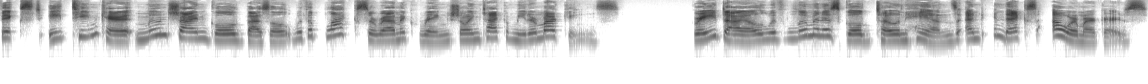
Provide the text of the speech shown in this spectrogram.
Fixed 18 karat moonshine gold bezel with a black ceramic ring showing tachometer markings. Gray dial with luminous gold tone hands and index hour markers.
